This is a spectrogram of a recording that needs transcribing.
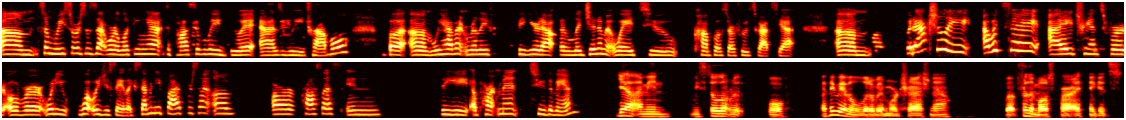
um, some resources that we're looking at to possibly do it as we travel but um, we haven't really figured out a legitimate way to compost our food scraps yet um, but actually i would say i transferred over what do you what would you say like 75% of our process in the apartment to the van? Yeah, I mean, we still don't really. Well, I think we have a little bit more trash now, but for the most part, I think it's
